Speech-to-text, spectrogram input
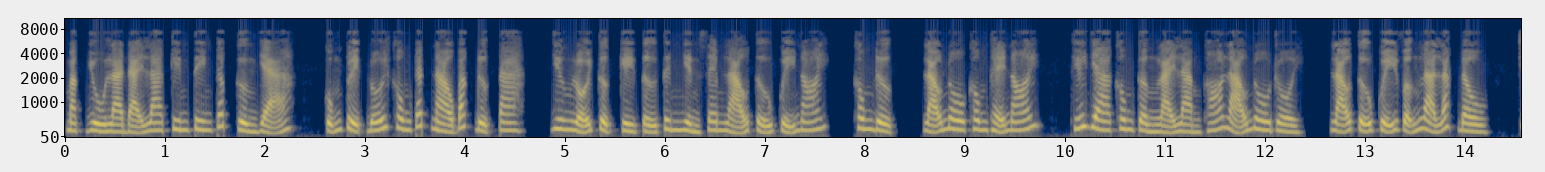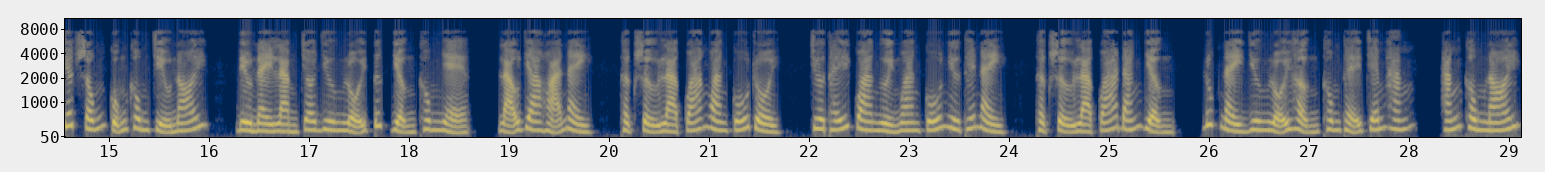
mặc dù là đại la kim tiên cấp cường giả, cũng tuyệt đối không cách nào bắt được ta, dương lỗi cực kỳ tự tin nhìn xem lão tử quỷ nói, không được, lão nô không thể nói, thiếu gia không cần lại làm khó lão nô rồi, lão tử quỷ vẫn là lắc đầu, chết sống cũng không chịu nói, điều này làm cho dương lỗi tức giận không nhẹ, lão gia hỏa này, thật sự là quá ngoan cố rồi, chưa thấy qua người ngoan cố như thế này, thật sự là quá đáng giận, lúc này dương lỗi hận không thể chém hắn, hắn không nói,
